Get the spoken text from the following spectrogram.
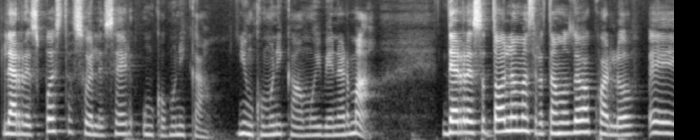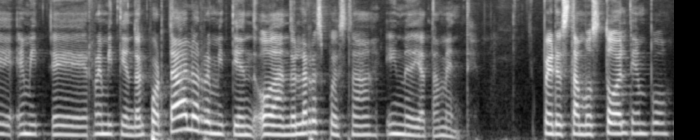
la respuesta suele ser un comunicado y un comunicado muy bien armado. De resto, todo lo más tratamos de evacuarlo eh, eh, remitiendo al portal o, remitiendo, o dando la respuesta inmediatamente. Pero estamos todo el tiempo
